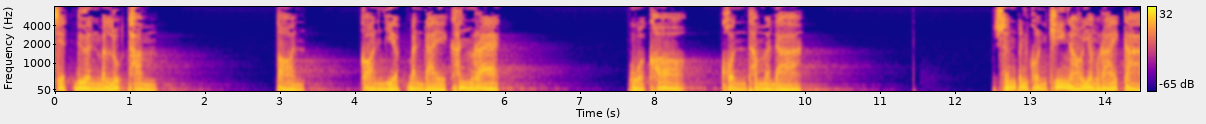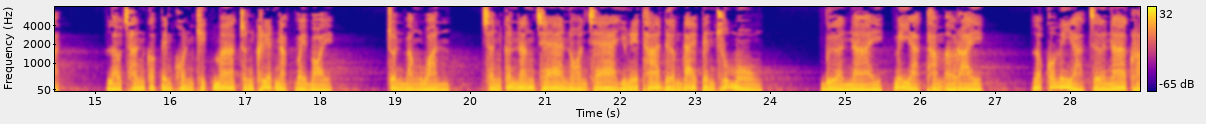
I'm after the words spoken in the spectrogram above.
เจ็ดเดือนบรรลุธรรม ตอน ก่อนเหยียบบันไดขั้นแรก หัวข้อ คนธรรมดา ฉันเป็นคนขี้เหงาอย่างร้ายกาจแล้วฉันก็เป็นคนคิดมากจนเครียดหนักบ่อยๆ จนบางวัน ฉันก็นั่งแช่นอนแช่อยู่ในท่าเดิมได้เป็นชั่วโมง เบื่อหน่ายไม่อยากทำอะไร แล้วก็ไม่อยากเจอหน้าใคร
